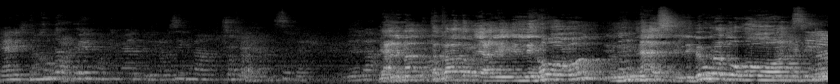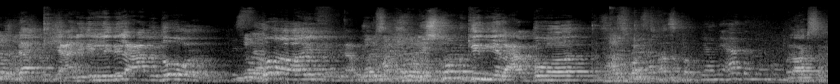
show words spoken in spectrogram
يعني التقاطع بينهم كمان الرصيد ما صفر. صفر ولا لا؟ يعني ما تقاطع يعني اللي هون الناس اللي بيولدوا هون. لا يعني اللي بيلعب دور. ضايف مش ممكن يلعب دور. يعني من بالعكس صحيح.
